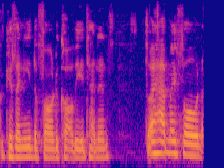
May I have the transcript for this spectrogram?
because I need the phone to call the attendants. So I have my phone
